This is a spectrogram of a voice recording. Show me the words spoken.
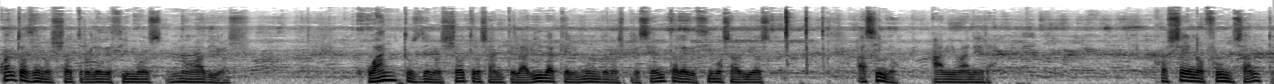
¿Cuántos de nosotros le decimos no a Dios? ¿Cuántos de nosotros ante la vida que el mundo nos presenta le decimos a Dios, así no, a mi manera? José no fue un santo,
